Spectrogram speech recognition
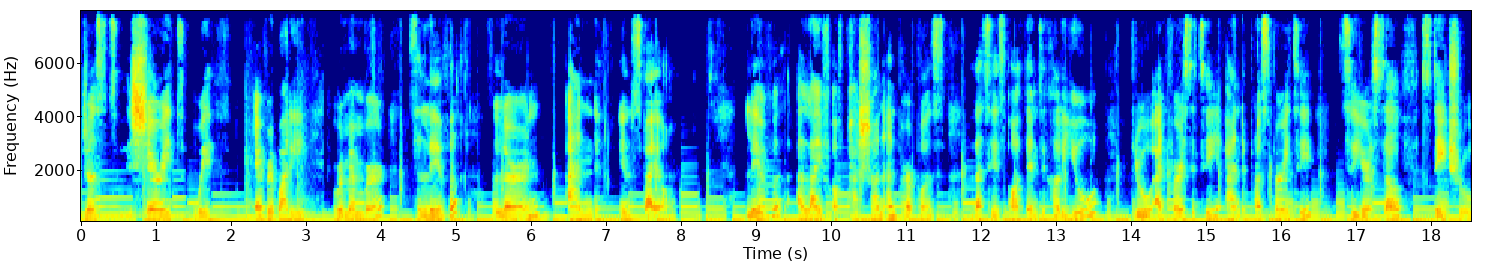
Just share it with everybody. Remember to live, learn, and inspire. Live a life of passion and purpose that is authentically you through adversity and prosperity to yourself. Stay true.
